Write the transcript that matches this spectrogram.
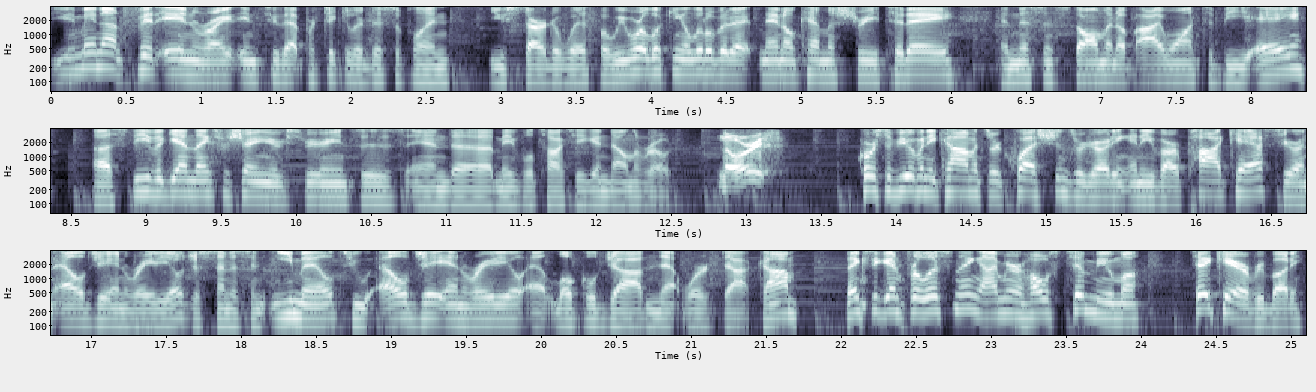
you may not fit in right into that particular discipline you started with. But we were looking a little bit at nanochemistry today in this installment of I Want to Be A. Uh, Steve, again, thanks for sharing your experiences, and uh, maybe we'll talk to you again down the road. No worries. Of course, if you have any comments or questions regarding any of our podcasts here on LJN Radio, just send us an email to ljnradio at localjobnetwork.com. Thanks again for listening. I'm your host, Tim Muma. Take care, everybody.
